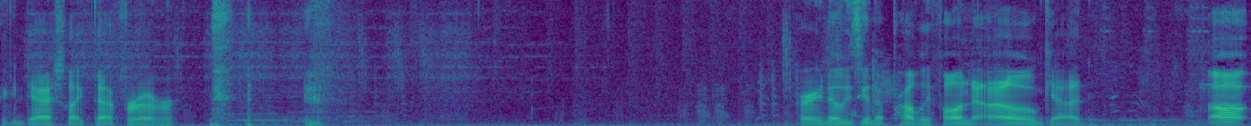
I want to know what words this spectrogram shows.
I can dash like that forever. I already know he's gonna probably fall into- oh god. Oh,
